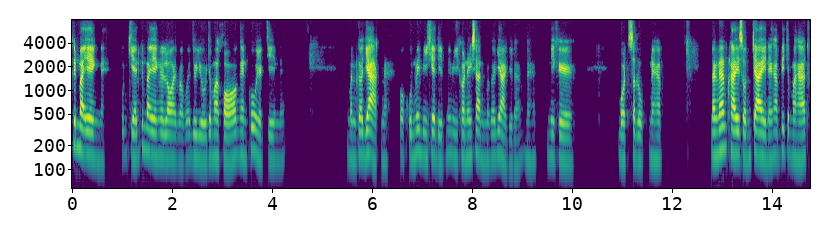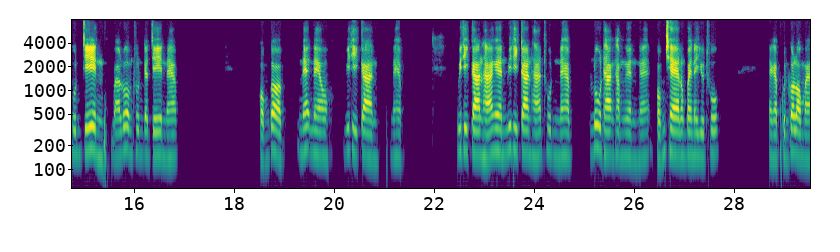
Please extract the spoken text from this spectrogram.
ขึ้นมาเองเนี่ยคุณเขียนขึ้นมาเองลอยๆแบบว่าอยู่ๆจะมาขอเงินกู้จากจีนเนี่ยมันก็ยากนะเพราะคุณไม่มีเครดิตไม่มีคอนเน c t ชันมันก็ยากอยู่แล้วนะครับ นี่คือบทสรุปนะครับ ดังนั้นใครสนใจนะครับ ที่จะมาหาทุนจีนมาร่วมทุนกับจีนนะครับ ผมก็แนะแนววิธีการนะครับ วิธีการหาเงินวิธีการหาทุนนะครับ ลู่ทางทำเงินนะผมแชร์ลงไปใน YouTube นะครับ คุณก็ลองมา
